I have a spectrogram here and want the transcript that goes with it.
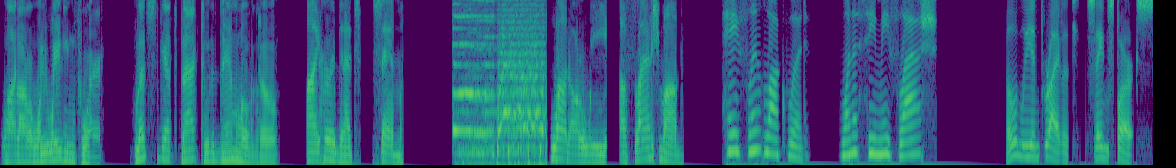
what are we waiting for? Let's get back to the damn logo. I heard that, Sam. What are we, a flash mob? Hey Flint Lockwood, wanna see me flash? Only in private, same sparks.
